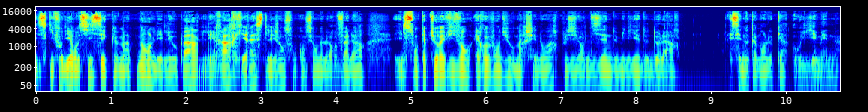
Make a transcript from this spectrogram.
Ce qu'il faut dire aussi, c'est que maintenant, les léopards, les rares qui restent, les gens sont conscients de leur valeur. Ils sont capturés vivants et revendus au marché noir plusieurs dizaines de milliers de dollars. C'est notamment le cas au Yémen.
